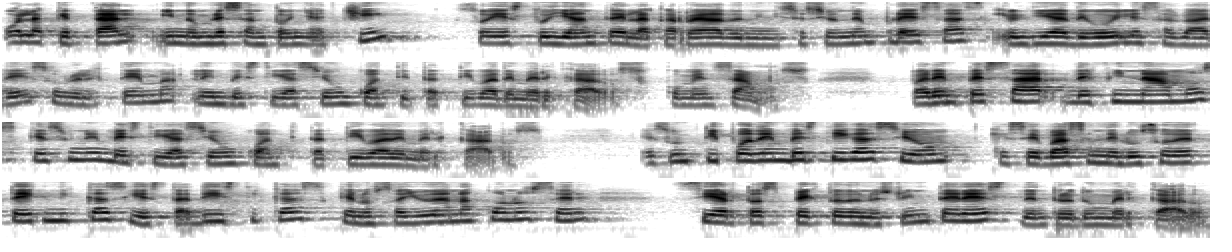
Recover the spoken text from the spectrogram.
Hola, ¿qué tal? Mi nombre es Antonia Chi, soy estudiante de la carrera de Administración de Empresas y el día de hoy les hablaré sobre el tema la investigación cuantitativa de mercados. Comenzamos. Para empezar, definamos qué es una investigación cuantitativa de mercados. Es un tipo de investigación que se basa en el uso de técnicas y estadísticas que nos ayudan a conocer cierto aspecto de nuestro interés dentro de un mercado,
